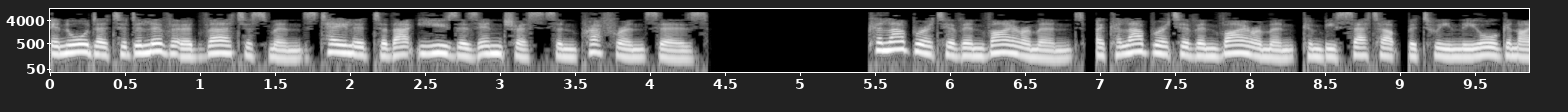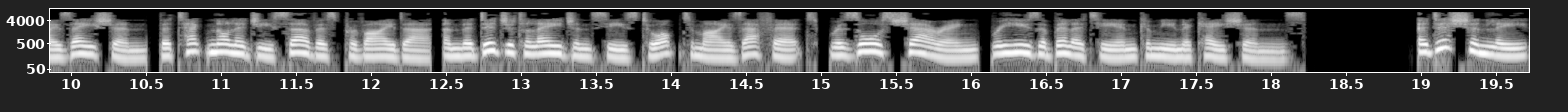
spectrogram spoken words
in order to deliver advertisements tailored to that user's interests and preferences. Collaborative environment A collaborative environment can be set up between the organization, the technology service provider, and the digital agencies to optimize effort, resource sharing, reusability and communications. Additionally,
